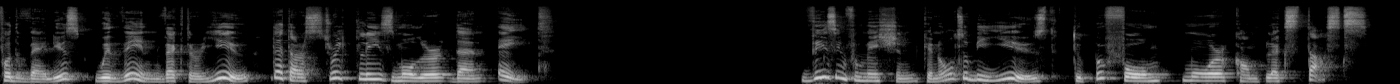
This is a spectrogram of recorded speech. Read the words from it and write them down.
for the values within vector u that are strictly smaller than 8. This information can also be used to perform more complex tasks.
